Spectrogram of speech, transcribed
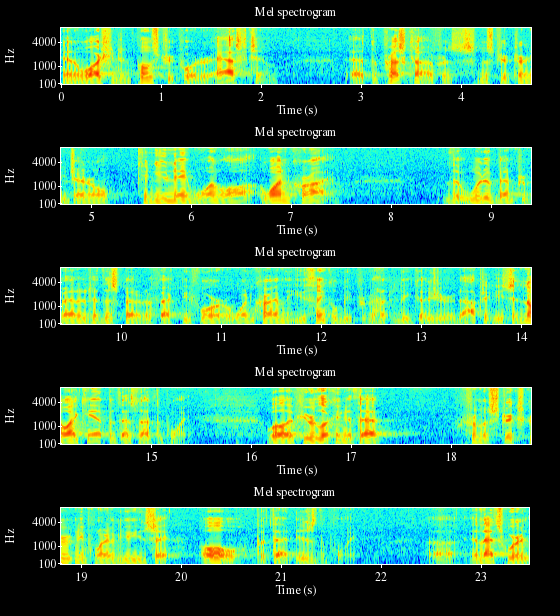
And a Washington Post reporter asked him at the press conference, Mr. Attorney General, can you name one law, one crime that would have been prevented had this been in effect before, or one crime that you think will be prevented because you're adopting? He said, no, I can't, but that's not the point. Well, if you're looking at that from a strict scrutiny point of view, you'd say, oh, but that is the point. Uh, and that's where,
